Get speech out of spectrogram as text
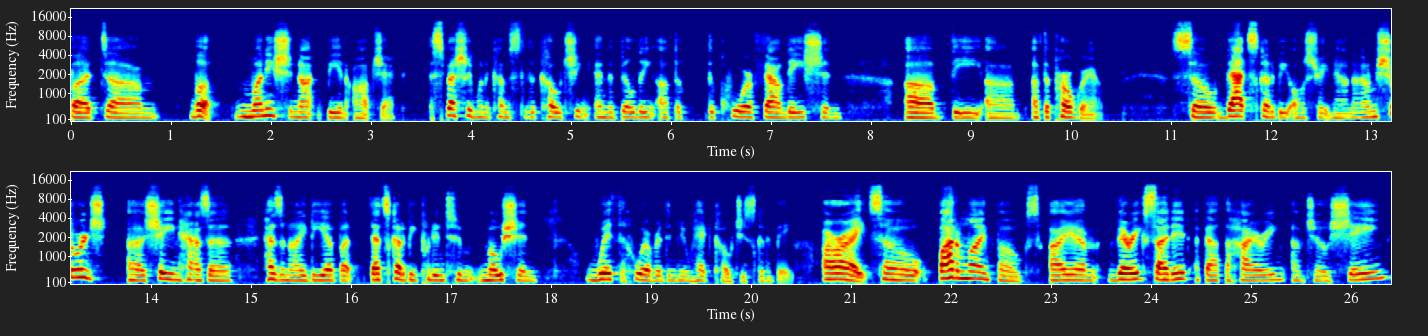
But um, look, money should not be an object, especially when it comes to the coaching and the building of the, the core foundation of the uh, of the program. So that's got to be all straightened out. And I'm sure uh, Schoen has a has an idea, but that's got to be put into motion with whoever the new head coach is going to be. All right. So bottom line, folks, I am very excited about the hiring of Joe Schoen.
